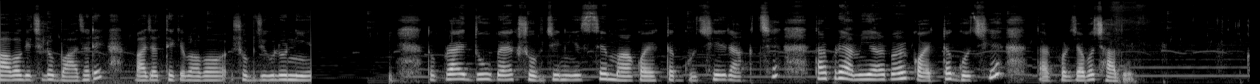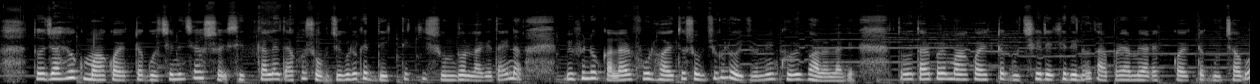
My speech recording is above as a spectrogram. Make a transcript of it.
বাবা গেছিল বাজারে। বাজার থেকে বাবা সবজিগুলো নিয়ে তো প্রায় দু ব্যাগ সবজি নিয়ে এসছে, মা কয়েকটা গুছিয়ে রাখছে। তারপরে আমি আবার কয়েকটা গুছিয়ে তারপর যাব ছাদে। তো যাই হোক, মা কয়েকটা গুছিয়ে নিয়েছে। আর শীতকালে দেখো, সবজিগুলোকে দেখতে কি সুন্দর লাগে, তাই না? বিভিন্ন কালারফুল হয় তো সবজিগুলো, ওই জন্যই খুবই ভালো লাগে। তো তারপরে মা কয়েকটা গুছিয়ে রেখে দিল, তারপরে আমি আরেক কয়েকটা গুছাবো।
